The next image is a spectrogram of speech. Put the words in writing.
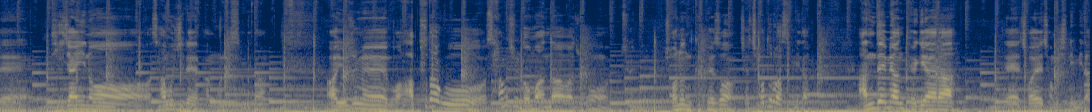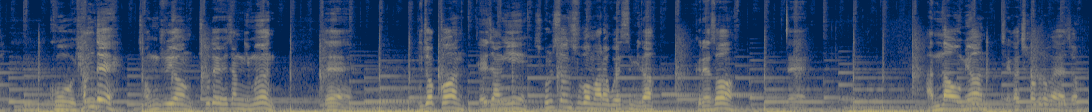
네, 디자이너 사무실에 방문했습니다. 아 요즘에 뭐 아프다고 사무실 너무 안 나와가지고 저, 는 급해서 제가 쳐들어왔습니다. 안 되면 되게 하라. 네, 저의 정신입니다. 고 현대 정주영 초대 회장님은 네 무조건 대장이 솔선수범하라고 했습니다. 그래서 네. 안 나오면 제가 쳐들어가야죠.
